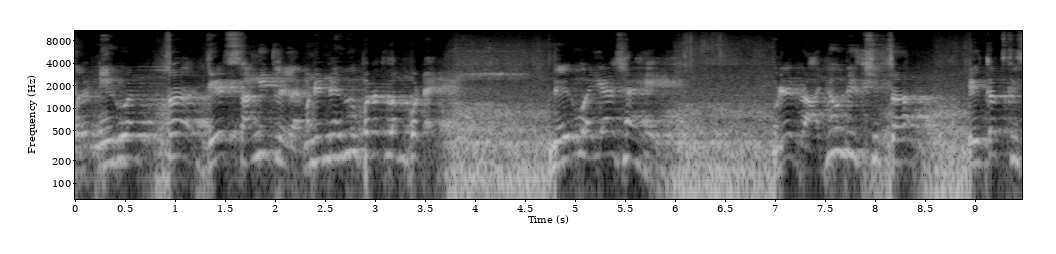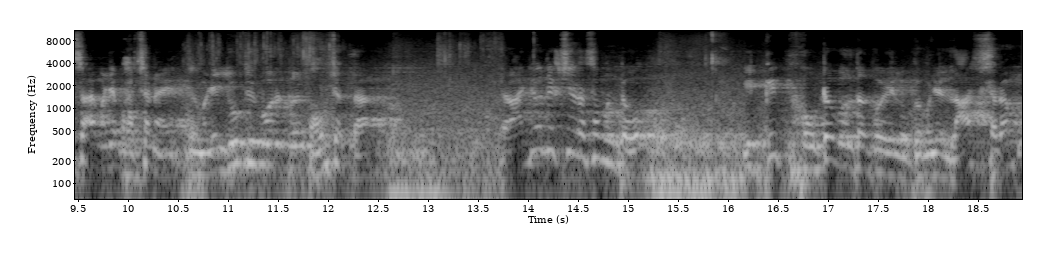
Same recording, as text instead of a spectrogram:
बरं नेहरूचं जे सांगितलेलं आहे म्हणजे नेहरू परत लंपट आहे. नेहरू अय्याश आहे. म्हणजे राजीव दीक्षितचा एकच किस्सा म्हणजे भाषण आहे. म्हणजे युट्यूबवर तुम्ही पाहू शकता. राजीव दीक्षित असं म्हणतो इतकी खोटं बोलतात हो हे लोक. म्हणजे लाज शरम.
